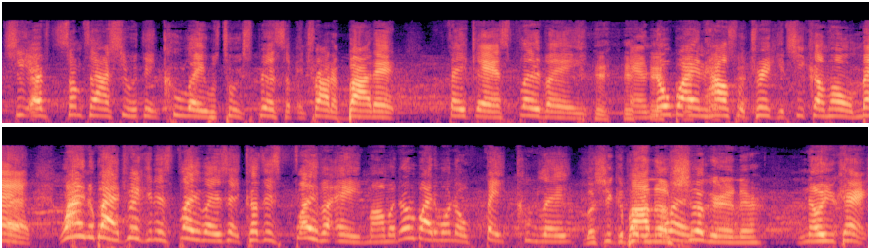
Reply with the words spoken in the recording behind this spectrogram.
she uh, sometimes she would think Kool Aid was too expensive and try to buy that fake ass Flavor Aid, and nobody in the house would drink it. She come home mad. Why ain't nobody drinking this Flavor Aid? Because it's Flavor Aid, Mama. Nobody want no fake Kool Aid. But she could put enough way- sugar in there. No, you can't.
